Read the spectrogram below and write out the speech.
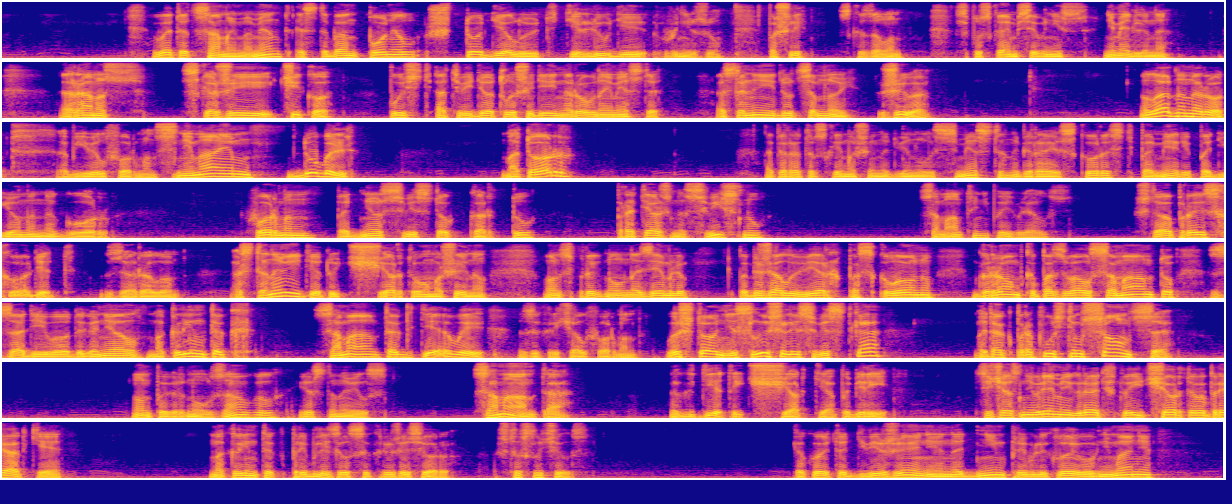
В этот самый момент Эстебан понял, что делают те люди внизу. «Пошли», — сказал он, — «спускаемся вниз, немедленно». «Рамос, скажи Чико, пусть отведет лошадей на ровное место. Остальные идут со мной. Живо!» «Ладно, народ», — объявил Форман, — «снимаем дубль. Мотор». Операторская машина двинулась с места, набирая скорость по мере подъема на гору. Форман поднес свисток к рту, протяжно свистнул. Саманта не появлялась. «Что происходит?» — заорал он. «Остановите эту чертову машину!» Он спрыгнул на землю, побежал вверх по склону, громко позвал Саманту, сзади его догонял Маклинток. «Саманта, где вы?» — закричал Форман. «Вы что, не слышали свистка? Мы так пропустим солнце!» Он повернул за угол и остановился. «Саманта! Где ты, черт тебя побери? Сейчас не время играть в твои чертовы прятки!» Маклинток приблизился к режиссеру. Что случилось? Какое-то движение над ним привлекло его внимание.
